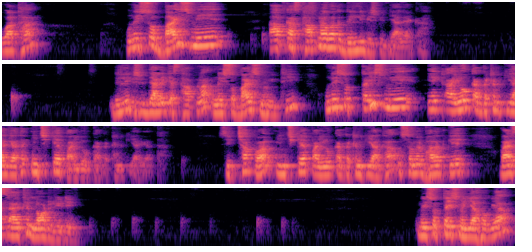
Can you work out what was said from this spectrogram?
हुआ था। 1922 में आपका स्थापना हुआ था दिल्ली विश्वविद्यालय का। दिल्ली विश्वविद्यालय की स्थापना 1922 में हुई थी। 1923 में एक आयोग का गठन किया गया था, इंचकैप आयोग का गठन किया गया था। शिक्षा पर इंचकैप आयोग का गठन किया था। उस समय भारत के वायस राय थे लॉर्ड रीडिंग। 1923 में यह हो गया।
